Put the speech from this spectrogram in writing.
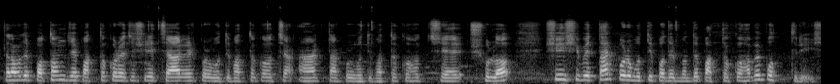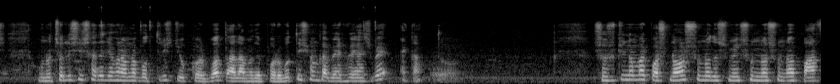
তাহলে আমাদের প্রথম যে পার্থক্য রয়েছে সেটি চার এর পরবর্তী পার্থক্য হচ্ছে আট, তার পরবর্তী পার্থক্য হচ্ছে ষোলো। সেই হিসেবে তার পরবর্তী পদের মধ্যে পার্থক্য হবে বত্রিশ। উনচল্লিশের সাথে যখন আমরা বত্রিশ যোগ করব, তাহলে আমাদের পরবর্তী সংখ্যা বের হয়ে আসবে একাত্তর। ষষ্ঠী নম্বর প্রশ্ন, শূন্য দশমিক শূন্য শূন্য পাঁচ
